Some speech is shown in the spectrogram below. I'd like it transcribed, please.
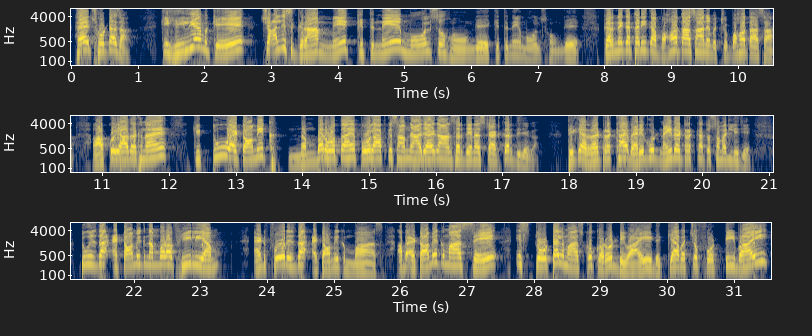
है छोटा सा, कि हीलियम के 40 ग्राम में कितने मोल्स होंगे, कितने मोल्स होंगे? करने का तरीका बहुत आसान है बच्चों, बहुत आसान। आपको याद रखना है कि टू एटॉमिक नंबर होता है पोल आपके सामने आ जाएगा आंसर देना स्टार्ट कर दीजिएगा। ठीक है, रट रखा है वेरी गुड नहीं रट रखा तो समझ लीजिए। Two is the atomic number of helium and four is the atomic mass अब एटॉमिक मास से इस टोटल मास को करो डिवाइड क्या बच्चों फोर्टी बाई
